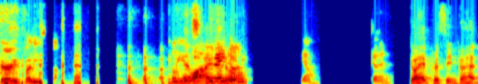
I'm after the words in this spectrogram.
very funny stuff. well, I yeah, go ahead. Go ahead, Christine. Go ahead.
